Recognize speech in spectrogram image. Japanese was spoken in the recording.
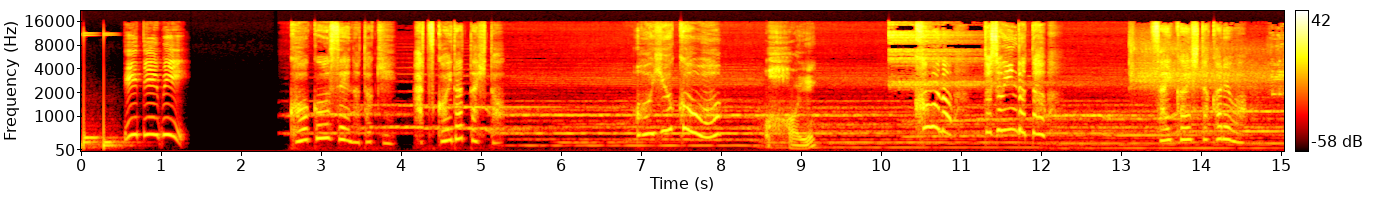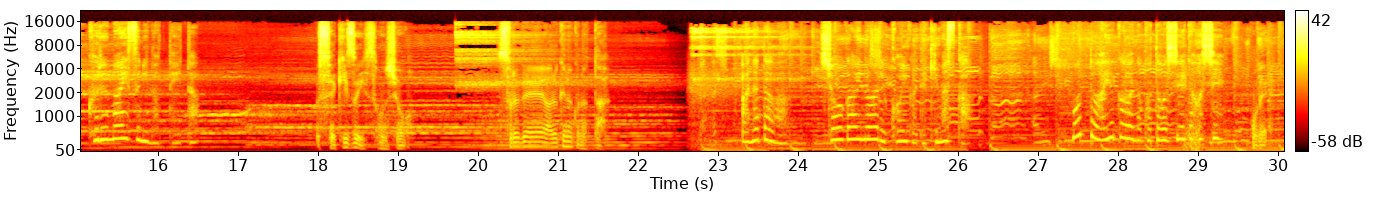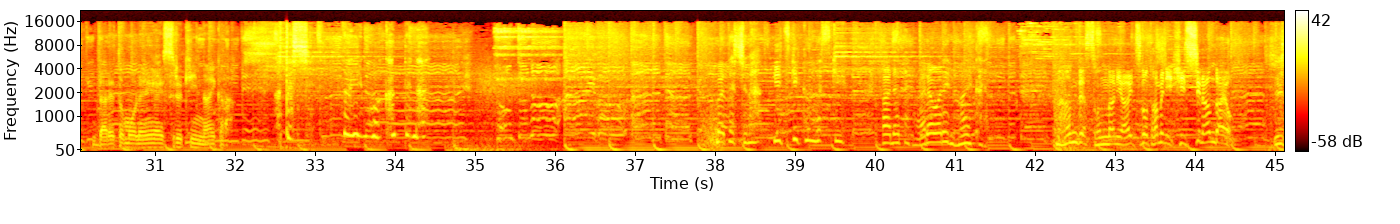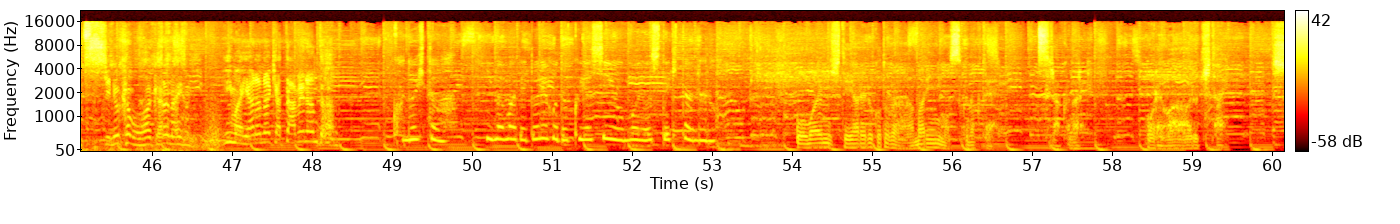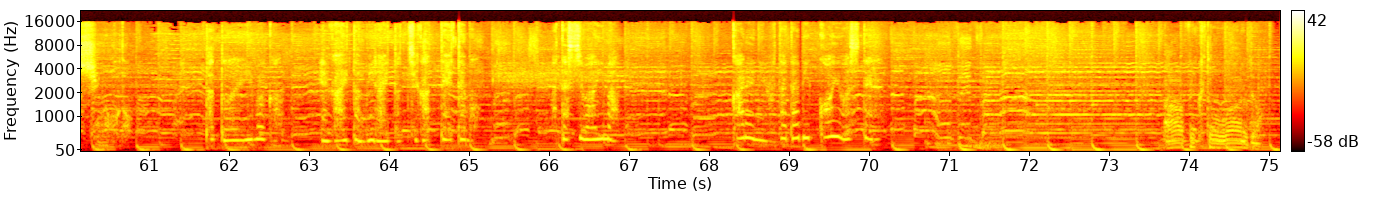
ETV 高校生の時初恋だった人。あゆかは？はい？川名図書委員だった。再会した彼は車椅子に乗っていた。脊髄損傷。それで歩けなくなった。あなたは障害のある恋ができますか？もっと鮎川のこと教えてほしい。俺誰とも恋愛する気ないから。私何も分かってない。私は樹くんが好き。あなたが現れる前から。なんでそんなにあいつのために必死なんだよ。いつ死ぬかもわからないのに今やらなきゃダメなんだこの人は今までどれほど悔しい思いをしてきたんだろう。お前にしてやれることがあまりにも少なくて辛くなる俺は歩きたい死ぬほど。たとえ今が描いた未来と違っていても私は今彼に再び恋をしてる。パーフェクトワールド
